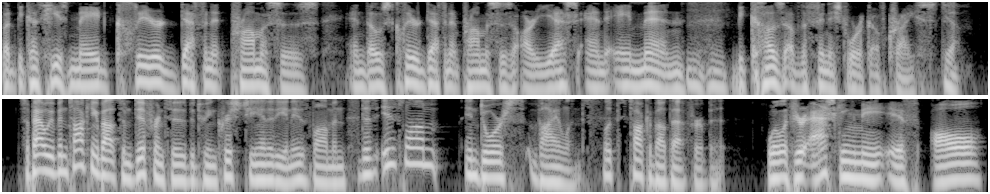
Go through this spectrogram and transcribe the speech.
but because he's made clear, definite promises. And those clear, definite promises are yes and amen because of the finished work of Christ. Yeah. So, Pat, we've been talking about some differences between Christianity and Islam. And does Islam endorse violence? Let's talk about that for a bit. Well, if you're asking me if all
